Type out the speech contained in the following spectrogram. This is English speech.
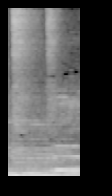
you.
